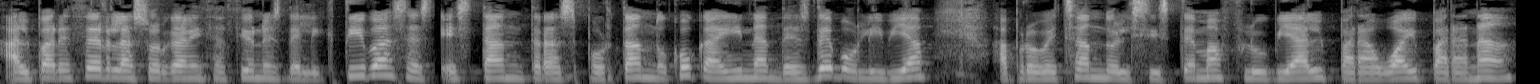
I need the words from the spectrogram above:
Al parecer, las organizaciones delictivas están transportando cocaína desde Bolivia, aprovechando el sistema fluvial Paraguay-Paraná,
